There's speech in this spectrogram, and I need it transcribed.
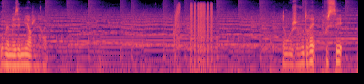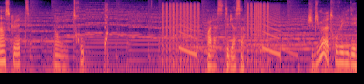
Ou même les ennemis en général. Donc je voudrais pousser un squelette dans le trou. Voilà, c'était bien ça. J'ai du mal à trouver l'idée.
